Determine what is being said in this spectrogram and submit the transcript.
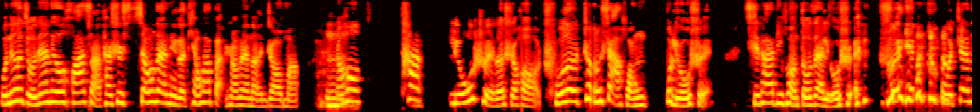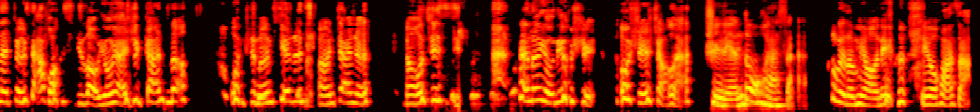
我那个酒店那个花洒，它是镶在那个天花板上面的，你知道吗？然后它流水的时候，除了正下方不流水，其他地方都在流水，所以我站在正下方洗澡永远是干的，我只能贴着墙站着，然后去洗，才能有那个水到身上来。水帘洞花洒。特别的妙，那个那个花洒。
